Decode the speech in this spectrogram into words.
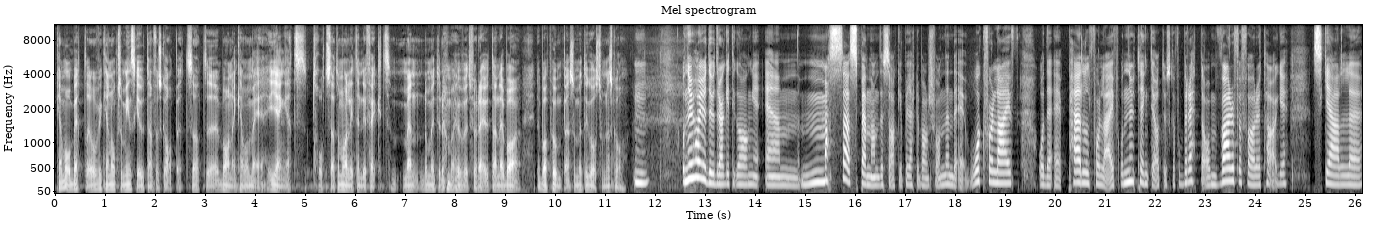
kan må bättre och vi kan också minska utanförskapet så att eh, barnen kan vara med i gänget trots att de har en liten defekt. Men de är inte dumma i huvudet för det utan det är bara, det är bara pumpen som inte går som den ska. Mm. Och nu har ju du dragit igång en massa spännande saker på Hjärtebarnsfonden. Det är Walk for Life och det är Paddle for Life. Och nu tänkte jag att du ska få berätta om varför företag ska eh,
